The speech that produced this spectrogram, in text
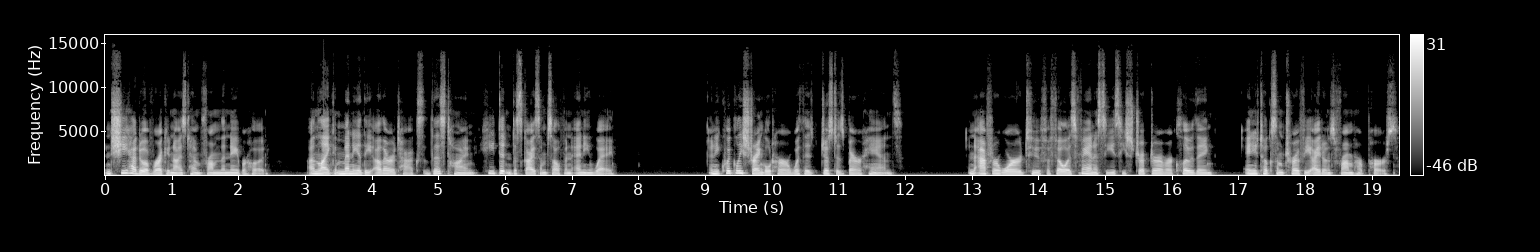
And she had to have recognized him from the neighborhood. Unlike many of the other attacks, this time he didn't disguise himself in any way. And he quickly strangled her with his, just his bare hands. And afterward, to fulfill his fantasies, he stripped her of her clothing and he took some trophy items from her purse.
